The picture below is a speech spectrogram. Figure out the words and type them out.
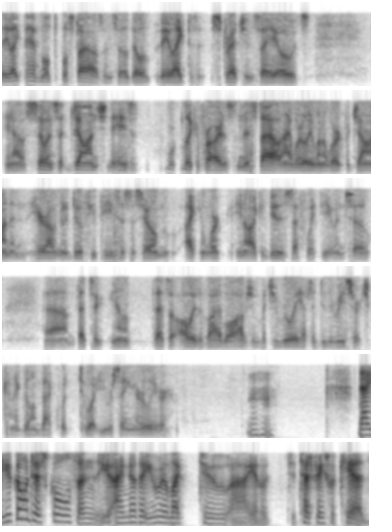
they like to have multiple styles, and so they'll they like to stretch and say, oh, it's you know, so and so Jon Schindehette's looking for artists in this style, and I really want to work with Jon. And here I'm going to do a few pieces to show him I can work. You know, I can do this stuff with you. And so um, that's a you know that's a, always a viable option, but you really have to do the research. Kind of going back what, to what you were saying earlier. Mhm. Now you go into schools, and you, I know that you really like to uh, you know to touch base with kids.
